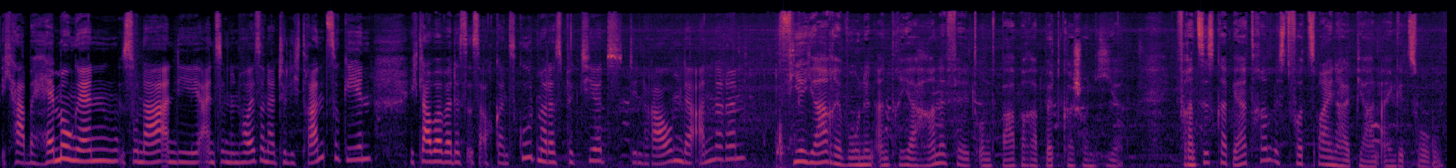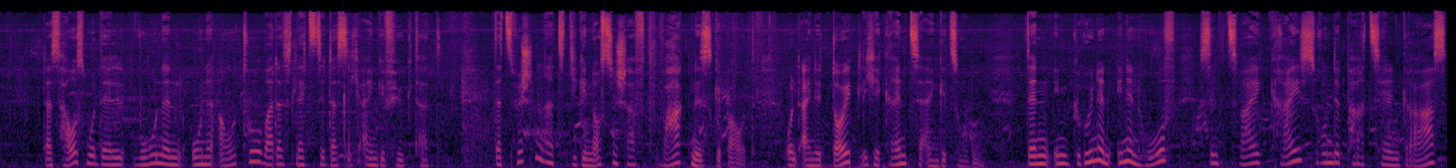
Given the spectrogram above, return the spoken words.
ich habe Hemmungen, so nah an die einzelnen Häuser natürlich dran zu gehen. Ich glaube aber, das ist auch ganz gut. Man respektiert den Raum der anderen. Vier Jahre wohnen Andrea Hanefeld und Barbara Böttger schon hier. Franziska Bertram ist vor zweieinhalb Jahren eingezogen. Das Hausmodell Wohnen ohne Auto war das letzte, das sich eingefügt hat. Dazwischen hat die Genossenschaft Wagnis gebaut und eine deutliche Grenze eingezogen. Denn im grünen Innenhof sind zwei kreisrunde Parzellen Gras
